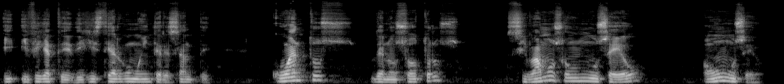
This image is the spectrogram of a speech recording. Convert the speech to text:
Y, y fíjate, dijiste algo muy interesante. ¿Cuántos de nosotros si vamos a un museo, a un museo,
